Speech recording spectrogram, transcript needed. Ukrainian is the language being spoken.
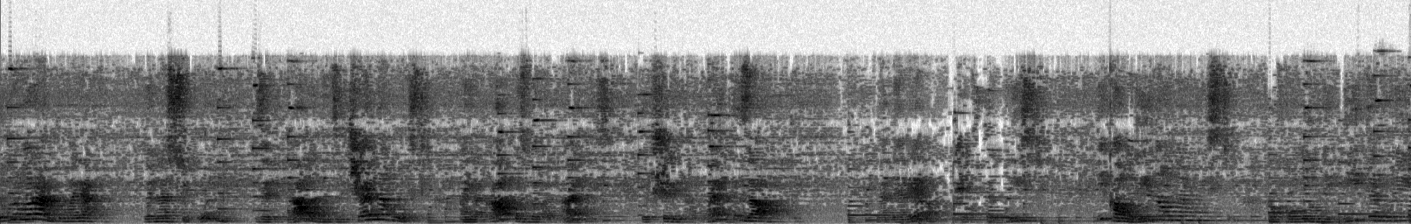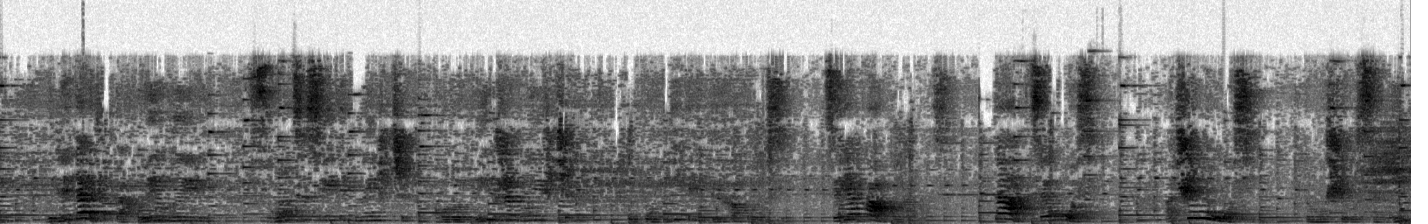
Доброго ранку, малята! До нас сьогодні завітала надзвичайна гостя. А яка поздогадаєтесь, якщо відгадаєте загадку? На деревах жовте листя і калина одному місці, прохолодний вітер виє, відлітають птахи в сонце світить нижче, городи вже ближче, у повітрі тиха просить. Це яка пора? Так, це осінь. А чому осінь? Тому що восени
